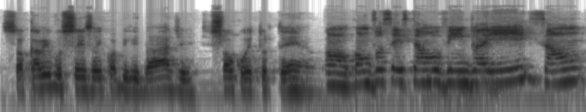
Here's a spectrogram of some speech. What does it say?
Só cabe vocês aí com a habilidade que só o corretor tem. Bom, como vocês estão ouvindo aí, são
